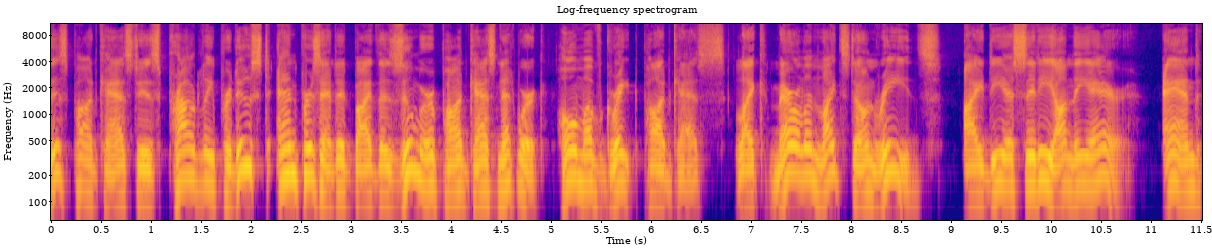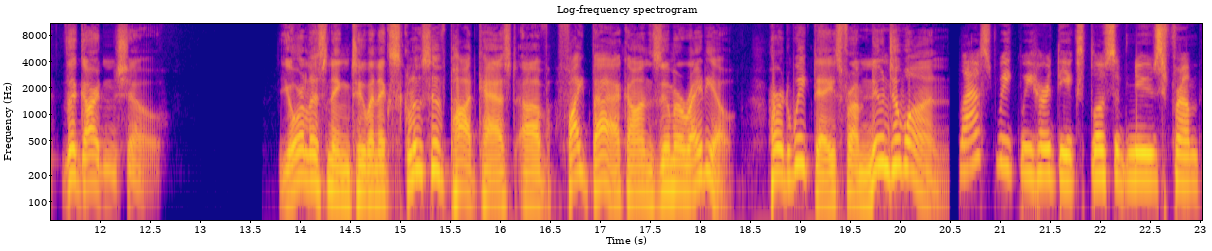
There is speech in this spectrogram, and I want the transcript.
This podcast is proudly produced and presented by the Zoomer Podcast Network, home of great podcasts like Marilyn Lightstone Reads, Idea City on the Air, and The Garden Show. You're listening to an exclusive podcast of Fight Back on Zoomer Radio. Heard weekdays from noon to one. Last week, we heard the explosive news from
